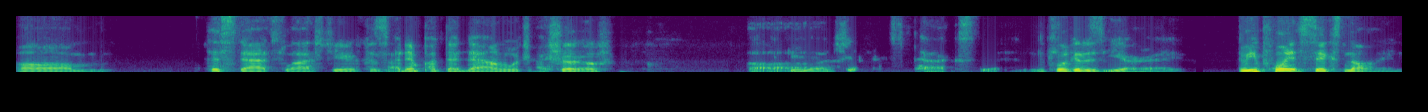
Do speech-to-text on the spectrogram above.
Um, his stats last year because I didn't put that down, which I should have. Uh, James Paxton. Let's look at his ERA. 3.69.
